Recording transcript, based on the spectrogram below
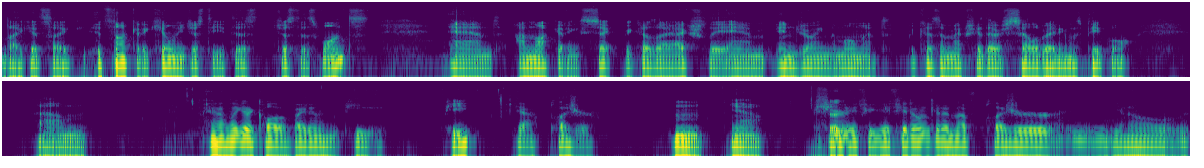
Like it's like, it's not going to kill me just to eat this, just this once. And I'm not getting sick because I actually am enjoying the moment because I'm actually there celebrating with people. Um, yeah, I like to call it vitamin P. P? Yeah, pleasure. Hmm. Yeah. Sure. If you if you don't get enough pleasure, you know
